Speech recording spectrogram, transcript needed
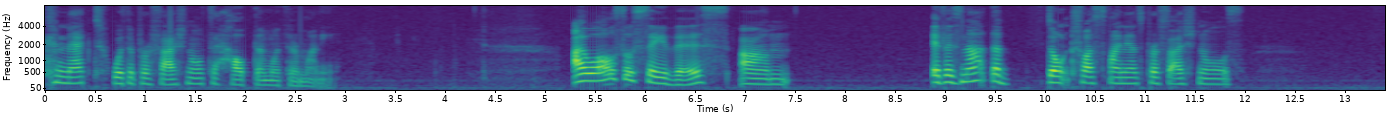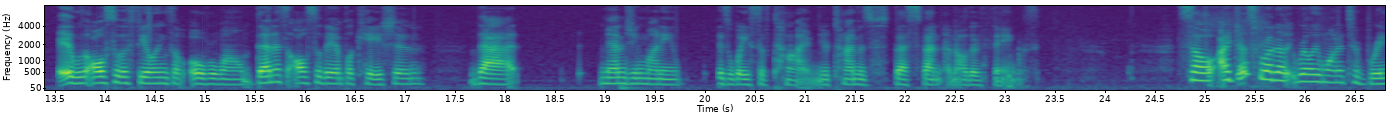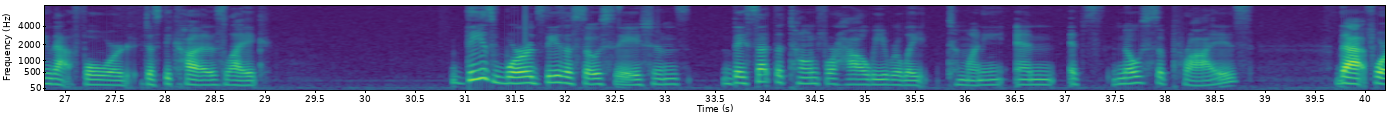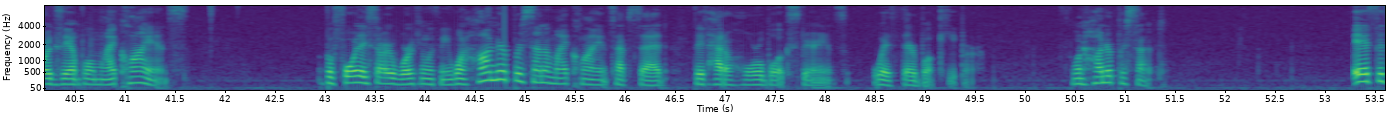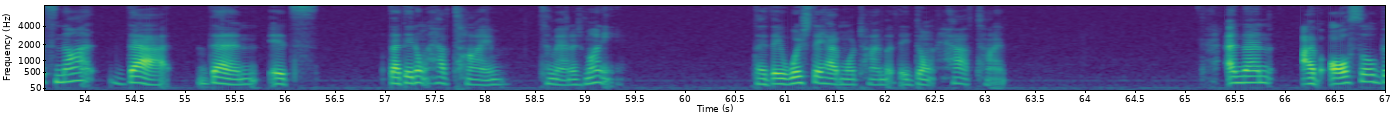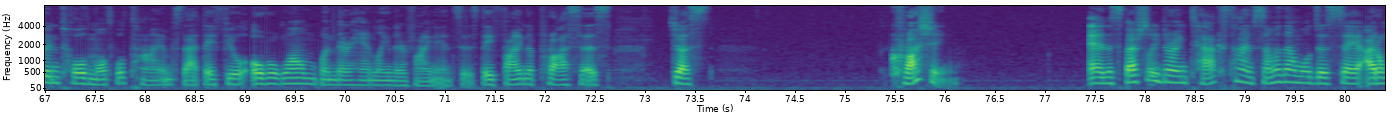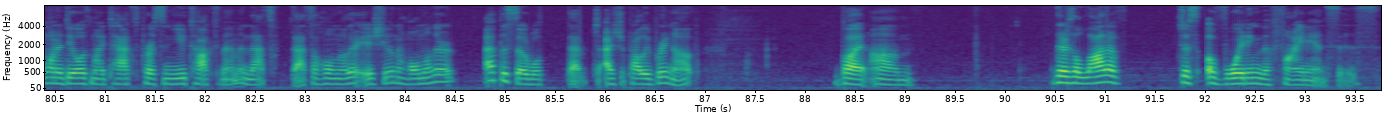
connect with a professional to help them with their money. I will also say this um, if it's not the don't trust finance professionals, it was also the feelings of overwhelm. Then it's also the implication that managing money is a waste of time. Your time is best spent on other things. So I just really, really wanted to bring that forward just because, like, these words, these associations, they set the tone for how we relate to money. And it's no surprise that, for example, my clients, before they started working with me, 100% of my clients have said they've had a horrible experience with their bookkeeper. 100%. If it's not that, then it's that they don't have time to manage money. That they wish they had more time, but they don't have time. And then I've also been told multiple times that they feel overwhelmed when they're handling their finances. They find the process just crushing. And especially during tax time, some of them will just say, I don't want to deal with my tax person, you talk to them, and that's that's a whole nother issue and a whole nother episode will, that I should probably bring up. But um, there's a lot of just avoiding the finances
